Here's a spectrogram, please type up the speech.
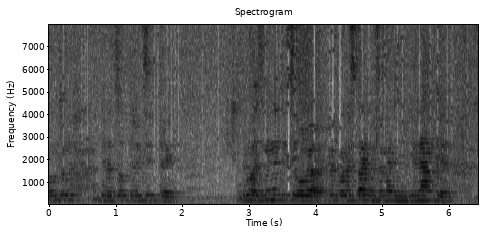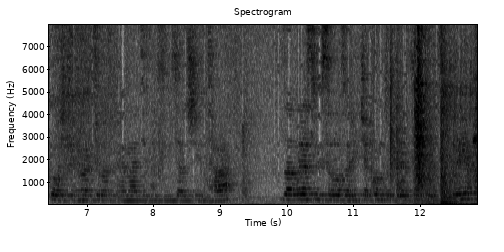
контур 933. Друге, змінити цільове використання земельної ділянки площею 0,1386 га за адресою село Заріччя, контур 933, яка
